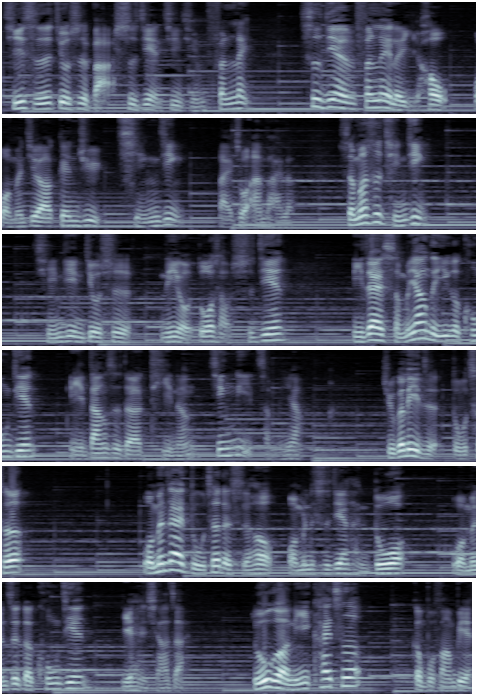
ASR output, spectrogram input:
其实就是把事件进行分类。事件分类了以后，我们就要根据情境来做安排了。什么是情境？情境就是你有多少时间，你在什么样的一个空间，你当时的体能精力怎么样？举个例子，堵车。我们在堵车的时候，我们的时间很多，我们这个空间也很狭窄。如果你开车，更不方便；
